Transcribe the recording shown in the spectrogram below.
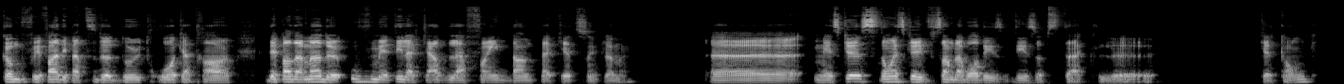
Comme vous pouvez faire des parties de 2, 3, 4 heures, dépendamment de où vous mettez la carte de la fin dans le paquet, tout simplement. Euh, mais est-ce que sinon est-ce qu'il vous semble avoir des, des obstacles quelconques?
